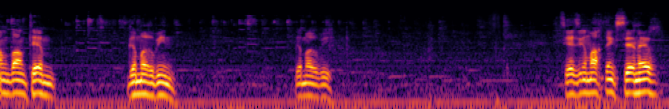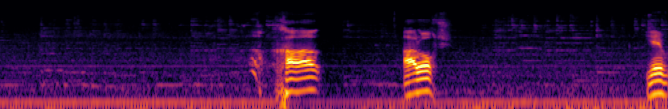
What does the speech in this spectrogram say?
անվան թեմ գմղվին։ Գմղվի։ Ձեզ գմախտենք սեներ խաղ առողջ եւ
